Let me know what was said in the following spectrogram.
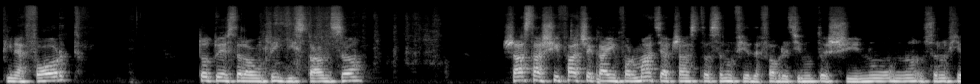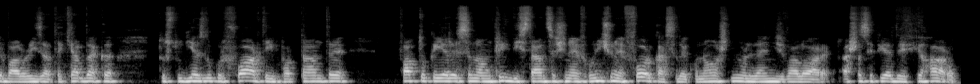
prin efort. Totul este la un clic distanță și asta și face ca informația aceasta să nu fie de fapt reținută și nu, nu, să nu fie valorizată. Chiar dacă tu studiezi lucruri foarte importante, faptul că ele sunt la un clic distanță și n-ai făcut niciun efort ca să le cunoști, nu le dai nici valoare. Așa se pierde fiharul.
